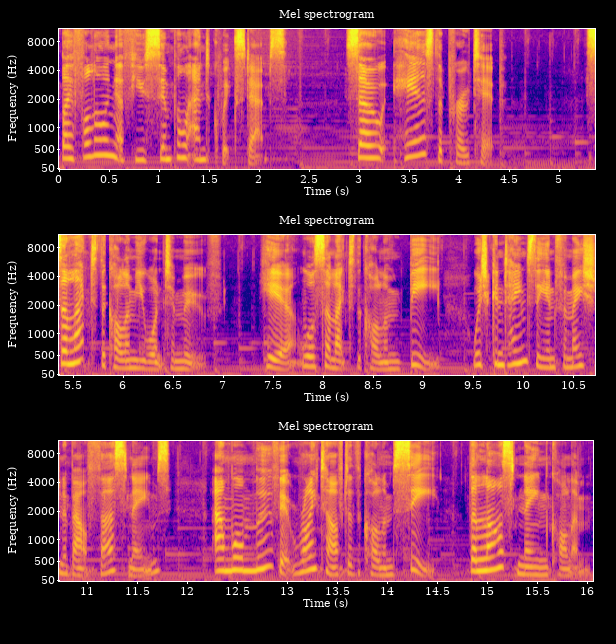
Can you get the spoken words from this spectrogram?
by following a few simple and quick steps. So here's the pro tip. Select the column you want to move. Here, we'll select the column B, which contains the information about first names, and we'll move it right after the column C, the last name column.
